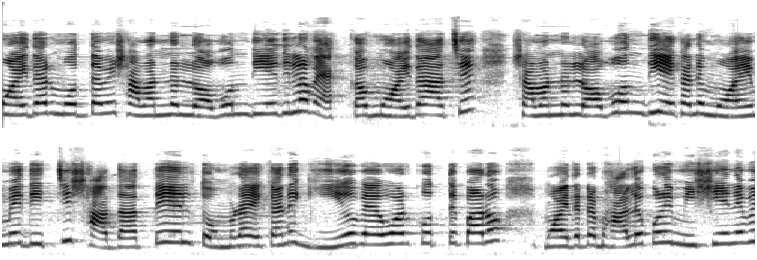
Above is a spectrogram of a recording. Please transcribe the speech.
ময়দার মধ্যে আমি সামান্য লবণ দিয়ে দিলাম। এক কাপ ময়দা আছে। সামান্য লবণ দিয়ে এখানে ময়মে দিচ্ছি। সাদা তেল, তোমরা এখানে ঘিও ব্যবহার করতে পারো। ময়দাটা ভালো করে মিশিয়ে নেবে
